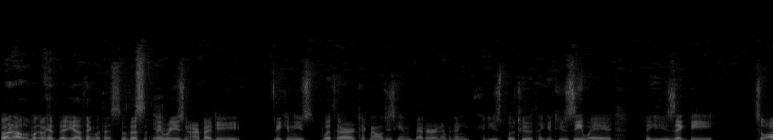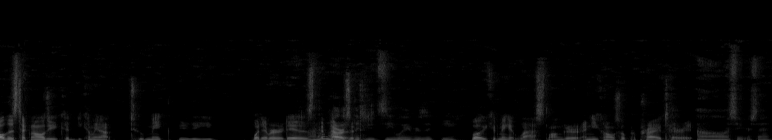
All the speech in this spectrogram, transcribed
Oh, no, okay. The other thing with this, so this Yeah. they were using RFID. They can use with our technologies getting better and everything. They could use Bluetooth. They could use Z-Wave. They could use Zigbee. So all this technology could be coming out to make the whatever it is I that powers it. do Z-Wave or Zigbee. Well, you could make it last longer, and you can also proprietary it. Oh, I see what you're saying.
